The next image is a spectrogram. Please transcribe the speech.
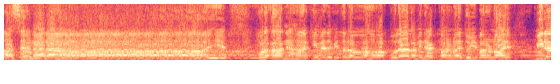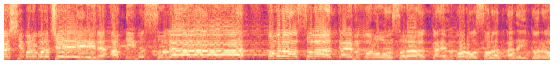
আছে না নাই? কোরআনে হাকিমের ভিতরে আল্লাহ রাব্বুল আলামিন একবার নয়, দুইবার নয় 82 বার বলেছেন, আকিমুস সালাহ। তোমরা কায়েম করো কায়েম করো আদায় করো।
